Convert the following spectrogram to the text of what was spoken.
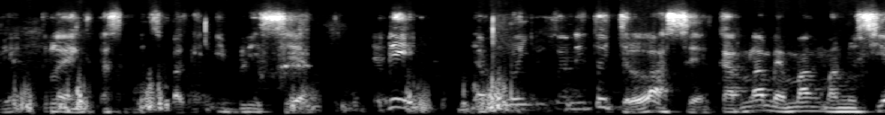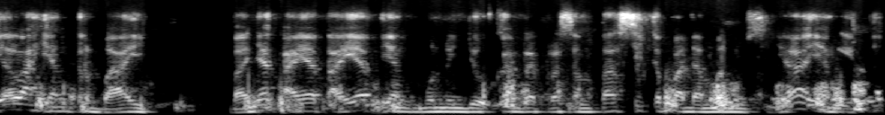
Itulah yang kita sebut sebagai iblis ya. Jadi yang menunjukkan itu jelas ya, karena memang manusialah yang terbaik banyak ayat-ayat yang menunjukkan representasi kepada manusia yang itu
